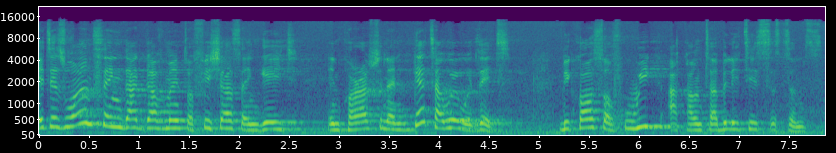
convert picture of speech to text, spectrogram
it is one thing that government officials engage in corruption and get away with it because of weak accountability systems.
